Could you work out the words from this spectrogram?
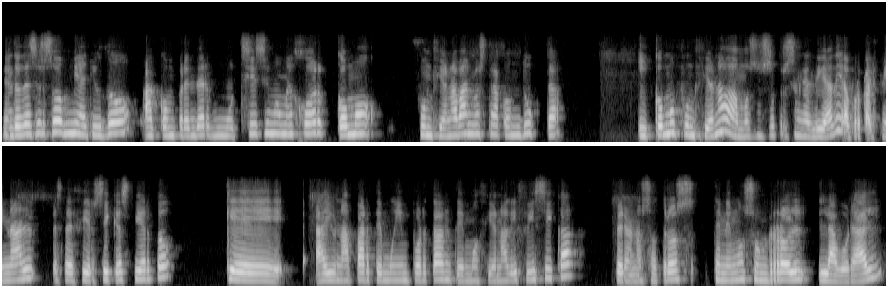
Entonces eso me ayudó a comprender muchísimo mejor cómo funcionaba nuestra conducta y cómo funcionábamos nosotros en el día a día, porque al final, es decir, sí que es cierto que hay una parte muy importante emocional y física, pero nosotros tenemos un rol laboral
